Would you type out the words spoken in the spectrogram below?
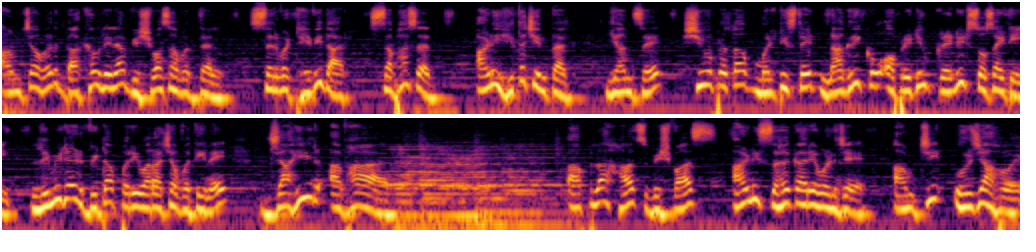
आमच्यावर दाखवलेल्या विश्वासाबद्दल सर्व ठेवीदार सभासद आणि हितचिंतक यांचे शिवप्रताप मल्टीस्टेट नागरी cooperative credit society limited Vita परिवाराच्या वतीने जाहीर आभार. आपला हाच विश्वास आणि सहकार्य म्हणजे आमची ऊर्जा होय.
